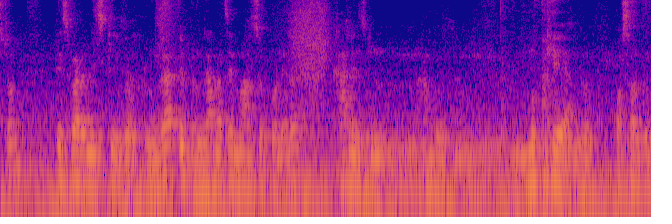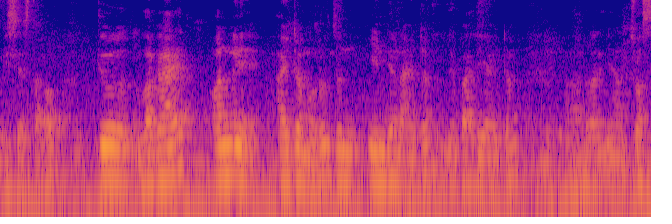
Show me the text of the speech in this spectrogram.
स्टोन त्यसबाट निस्किएको ढुङ्गा त्यो ढुङ्गामा चाहिँ मासु पोलेर खाने जुन हाम्रो मुख्य हाम्रो पसलको विशेषता हो त्यो लगायत अन्य आइटमहरू जुन इन्डियन आइटम नेपाली आइटम र यहाँ चस्स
